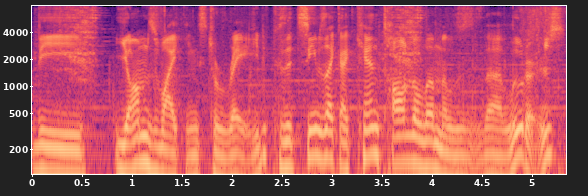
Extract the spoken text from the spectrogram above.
the Jomsvikings to raid, because it seems like I can toggle them as the looters.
